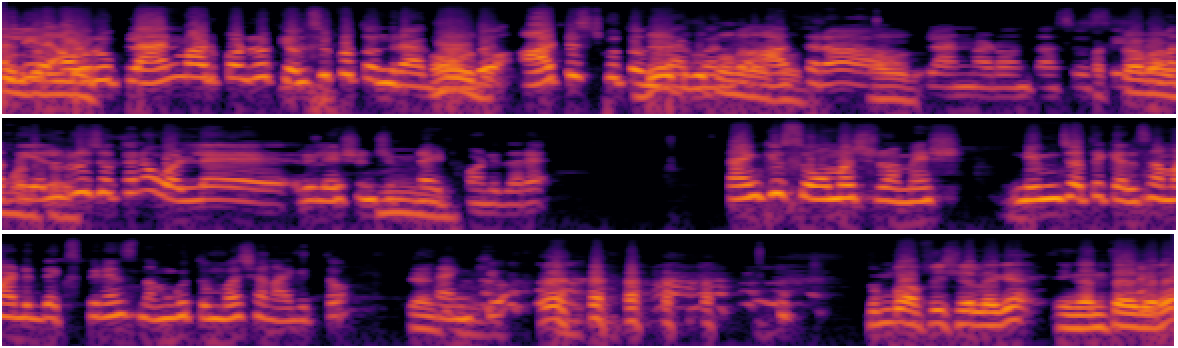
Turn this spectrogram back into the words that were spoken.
ಅಲ್ಲಿ ಅವರು ಪ್ಲಾನ್ ಮಾಡ್ಕೊಂಡ್ರು ಕೆಲ್ಸಕ್ಕೂ ತೊಂದ್ರೆ ಆಗ್ಬೋದು ಆರ್ಟಿಸ್ಟ್ಗೂ ತೊಂದ್ರೆ ತೊಂದ್ರೆ ಆ ತರ. ಪ್ಲಾನ್ ಮಾಡುವಂತ. ಮತ್ತೆ. ಎಲ್ರ ಜೊತೆನೂ ಒಳ್ಳೆ ರಿಲೇಶನ್ಶಿಪ್ನ. ಇಟ್ಕೊಂಡಿದ್ದಾರೆ. Thank you so much Ramesh. ನಿಮ್ ಜೊತೆ ಕೆಲಸ ಮಾಡಿದ ಎಕ್ಸ್ಪೀರಿಯನ್ಸ್ ನಮಗೂ ತುಂಬಾ ಚೆನ್ನಾಗಿತ್ತು. ಥ್ಯಾಂಕ್ ಯು ತುಂಬಾ ಅಫಿಷಿಯಲ್ ಆಗಿ ಹಿಂಗ ಅಂತ ಇದಾರೆ.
